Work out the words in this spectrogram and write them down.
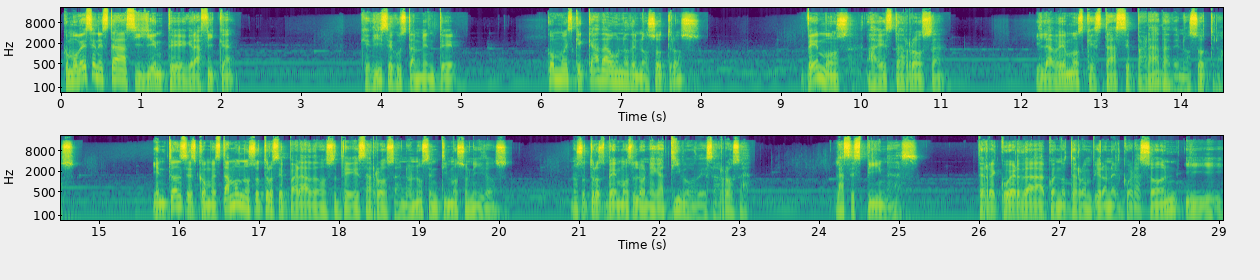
Como ves en esta siguiente gráfica, que dice justamente cómo es que cada uno de nosotros Vemos a esta rosa y la vemos que está separada de nosotros. Y entonces, como estamos nosotros separados de esa rosa, no nos sentimos unidos, nosotros vemos lo negativo de esa rosa. Las espinas. Te recuerda cuando te rompieron el corazón y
